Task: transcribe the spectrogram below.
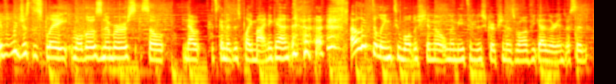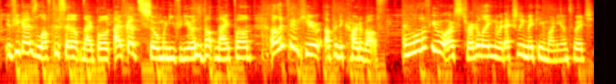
if it would just display Waldo's numbers, so now it's gonna display mine again. I'll leave the link to Waldo's channel underneath in the description as well if you guys are interested. If you guys love to set up Nightbot, I've got so many videos about Nightbot. I'll leave them here up in the card above. And a lot of you are struggling with actually making money on Twitch,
